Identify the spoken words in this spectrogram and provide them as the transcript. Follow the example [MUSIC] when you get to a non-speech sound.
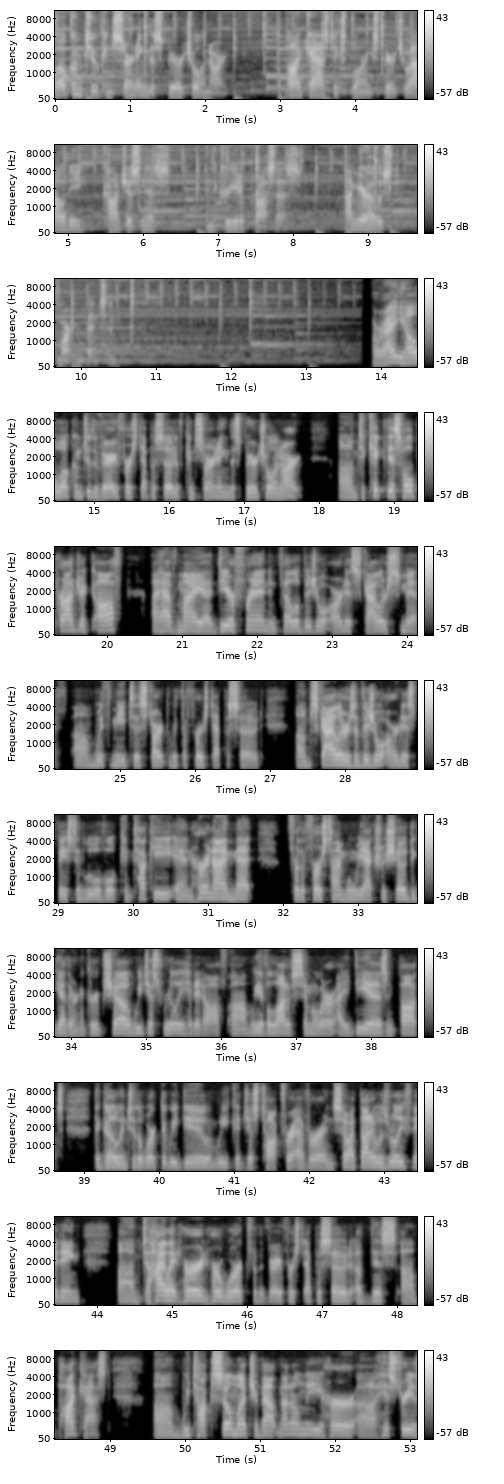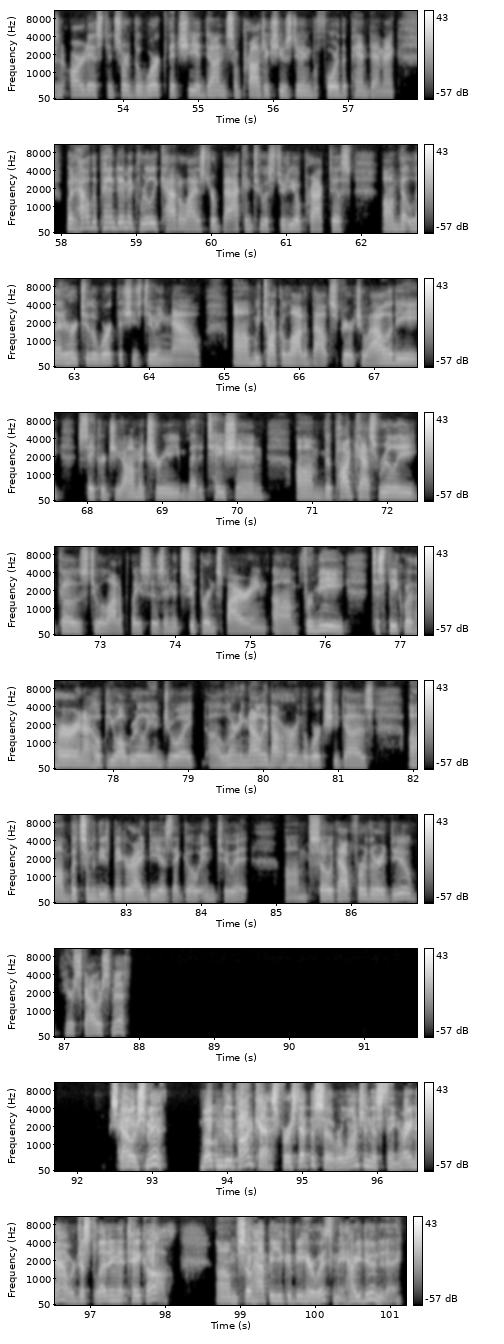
Welcome to Concerning the Spiritual and Art, a podcast exploring spirituality, consciousness, and the creative process. I'm your host, Martin Benson. All right, y'all, welcome to the very first episode of Concerning the Spiritual and Art. Um, to kick this whole project off, I have my uh, dear friend and fellow visual artist, Skylar Smith, um, with me to start with the first episode. Um, Skylar is a visual artist based in Louisville, Kentucky, and her and I met for the first time when we actually showed together in a group show. And we just really hit it off. Um, we have a lot of similar ideas and thoughts that go into the work that we do, and we could just talk forever. And so I thought it was really fitting um, to highlight her and her work for the very first episode of this um, podcast. Um, we talked so much about not only her uh, history as an artist and sort of the work that she had done, some projects she was doing before the pandemic, but how the pandemic really catalyzed her back into a studio practice um, that led her to the work that she's doing now. Um, we talk a lot about spirituality, sacred geometry, meditation, um, the podcast really goes to a lot of places and it's super inspiring um, for me to speak with her. And I hope you all really enjoy uh, learning not only about her and the work she does, um, but some of these bigger ideas that go into it. Um, so without further ado, here's Skylar Smith. Skylar Smith, welcome to the podcast. First episode. We're launching this thing right now. We're just letting it take off. I'm so happy you could be here with me. How are you doing today?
